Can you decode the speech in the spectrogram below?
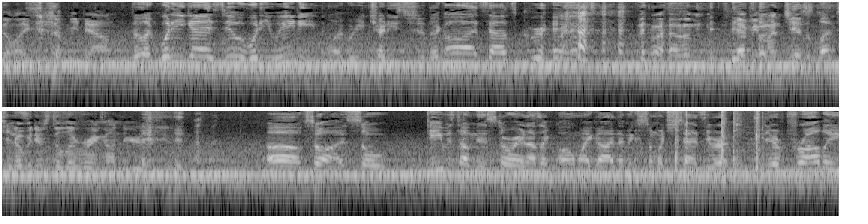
to like shut me down. they're like, "What are you guys doing? What are you eating?" I'm like, "We're eating Chinese food." They're like, "Oh, it sounds great." they were having heavy Yeah, munches. munches. Nobody was delivering on Year's Uh, so so Dave was telling me the story, and I was like, "Oh my god, that makes so much sense." They were they were probably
